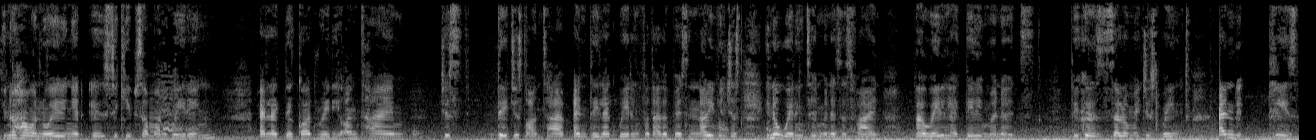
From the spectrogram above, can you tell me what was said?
you know how annoying it is to keep someone waiting? And like they got ready on time. Just they're just on time and they like waiting for the other person. Not even just you know waiting 10 minutes is fine but waiting like 30 minutes. Because salome just went and please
